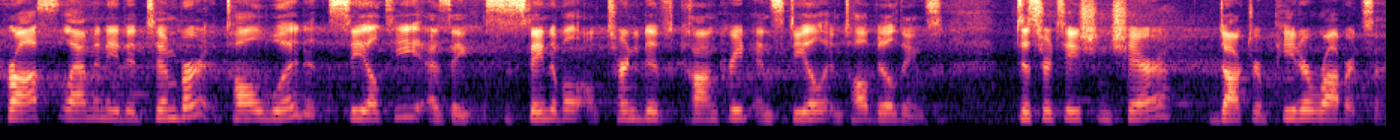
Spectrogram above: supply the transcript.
Cross-Laminated Timber, Tall Wood, CLT as a Sustainable Alternative to Concrete and Steel in Tall Buildings. Dissertation Chair, Dr. Peter Robertson.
